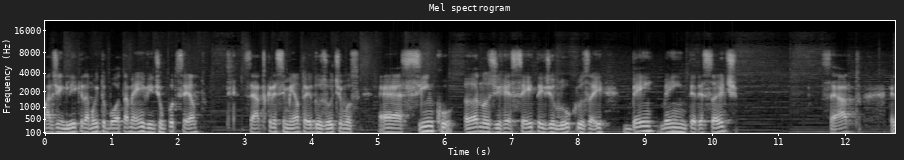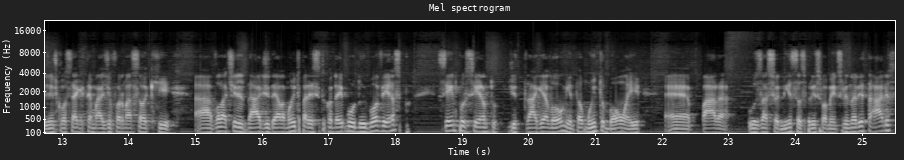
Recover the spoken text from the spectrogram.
margem líquida muito boa também, 21%. Certo crescimento aí dos últimos é, cinco anos de receita e de lucros aí bem bem interessante certo? a gente consegue ter mais informação aqui. A volatilidade dela muito parecida com a do Ibovespa, 100% de tag along, então muito bom aí é, para os acionistas, principalmente os minoritários.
